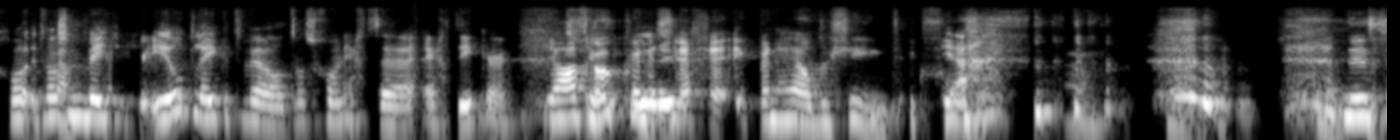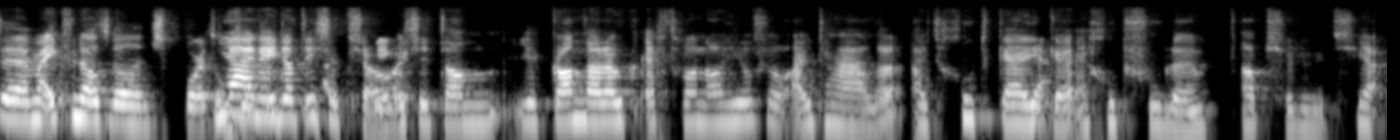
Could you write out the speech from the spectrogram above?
gewoon, het was Ja. een beetje vereeld, leek het wel. Het was gewoon echt, eh, echt dikker. Je had ook kunnen leuk. zeggen, ik ben helderziend. Ik voel Ja. Dus, eh, maar ik vind dat wel een sport. om Ja, nee, dat is ook zo. Als je, het dan, je kan daar ook echt gewoon al heel veel uithalen. Uit goed kijken en goed voelen. Absoluut, ja.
